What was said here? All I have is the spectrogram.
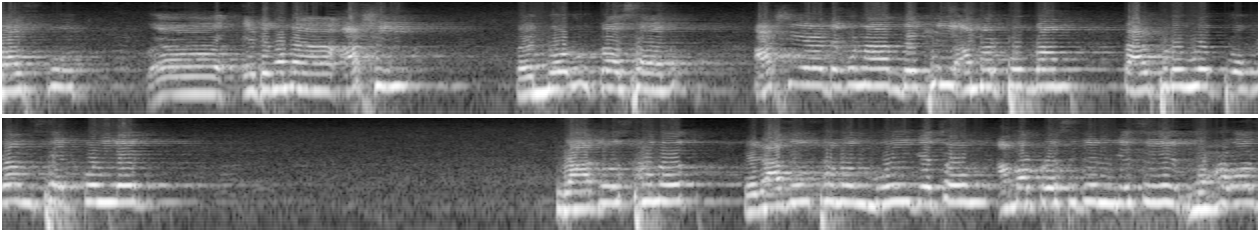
রাজপুত এটা আসি। নরুকা স্যার। আসি এটা কোনো দেখি আমার প্রোগ্রাম তারপরে আমরা প্রোগ্রাম সেট করলে রাজস্থানত রাজস্থানত মই গেছম আমার প্রেসিডেন্ট গেছে, মহারাজ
